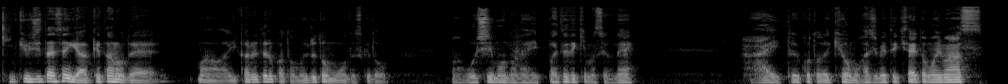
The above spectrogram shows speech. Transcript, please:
緊急事態宣言明けたので、まあ行かれてる方もいると思うんですけど、まあ美味しいものね、いっぱい出てきますよね。はい。ということで今日も始めていきたいと思います。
